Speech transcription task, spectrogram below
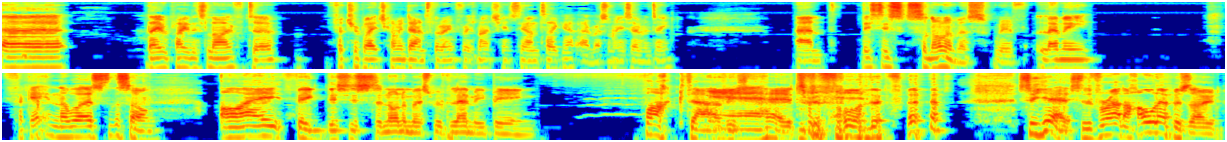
Uh, they would play this live to for Triple H coming down to the ring for his match against The Undertaker at WrestleMania 17. And this is synonymous with Lemmy forgetting the words to the song. I think this is synonymous with Lemmy being fucked out of his head before the. so yeah, so throughout the whole episode,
